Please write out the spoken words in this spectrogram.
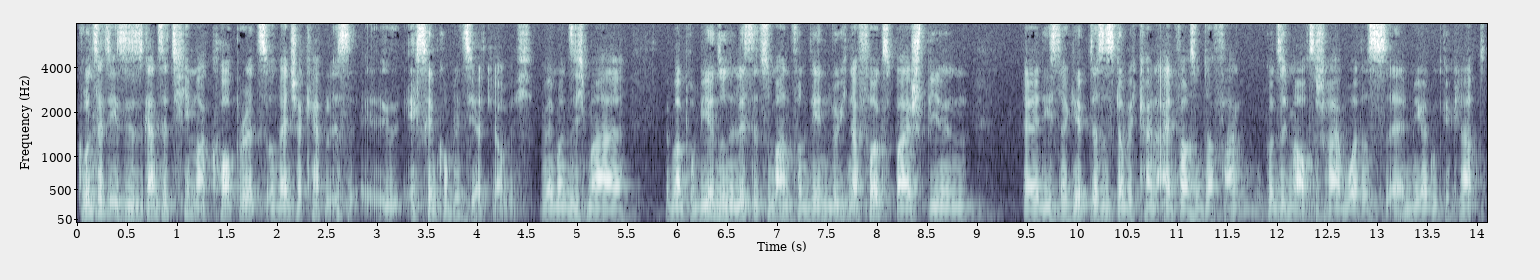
grundsätzlich ist dieses ganze Thema Corporates und Venture Capital ist äh, extrem kompliziert, glaube ich. Wenn man sich mal, wenn man probieren, so eine Liste zu machen von den wirklichen Erfolgsbeispielen, äh, die es da gibt, das ist, glaube ich, kein einfaches Unterfangen. Grundsätzlich mal aufzuschreiben, wo hat das äh, mega gut geklappt.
